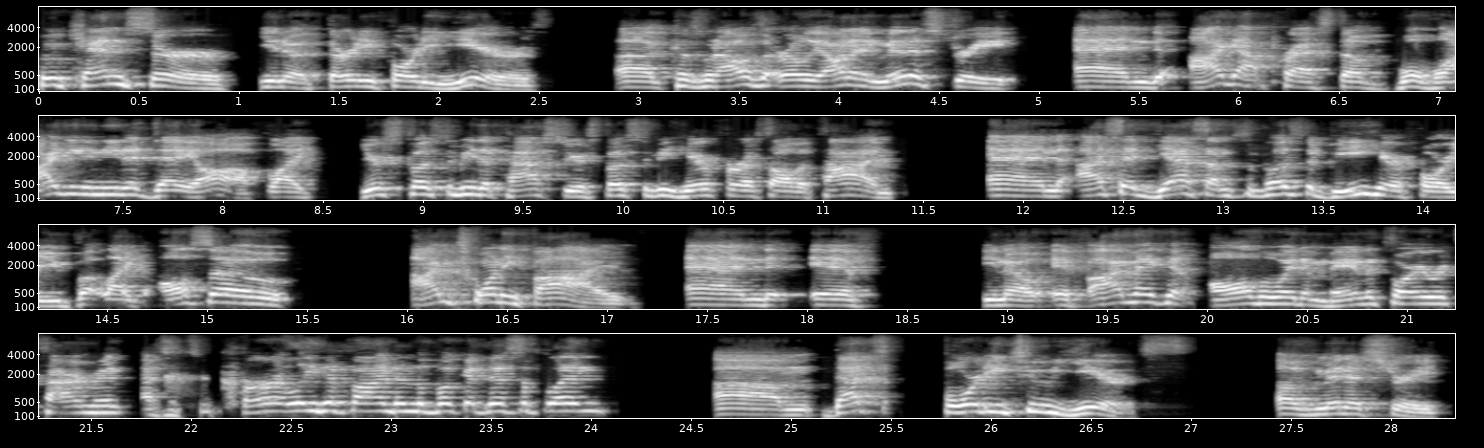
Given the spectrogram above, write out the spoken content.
who can serve, you know, 30, 40 years. Because uh, when I was early on in ministry and I got pressed of, well, why do you need a day off? Like, you're supposed to be the pastor, you're supposed to be here for us all the time. And I said, yes, I'm supposed to be here for you. But like, also, I'm 25. And if you know, if I make it all the way to mandatory retirement as it's currently defined in the book of discipline, um, that's 42 years of ministry.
